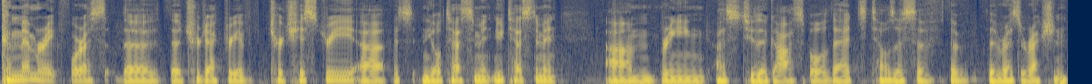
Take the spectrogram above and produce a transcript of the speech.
commemorate for us the the trajectory of church history uh, in the Old Testament, New Testament, um, bringing us to the gospel that tells us of the the resurrection.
